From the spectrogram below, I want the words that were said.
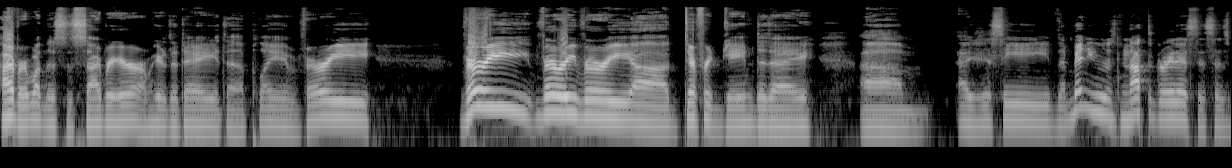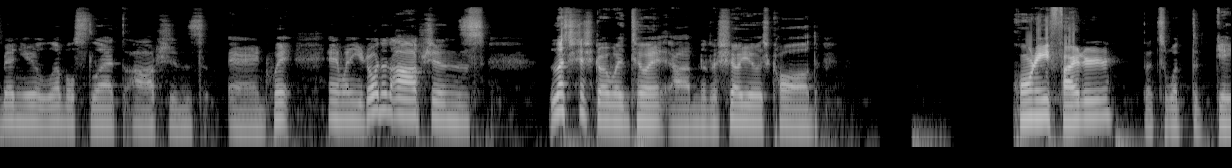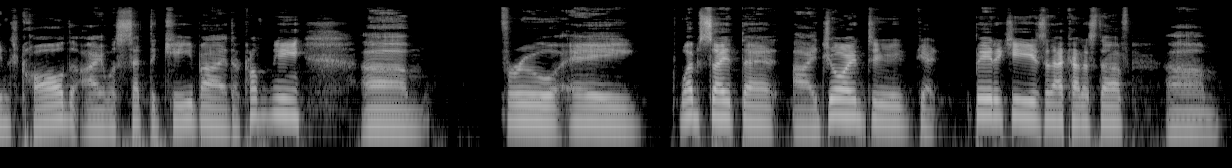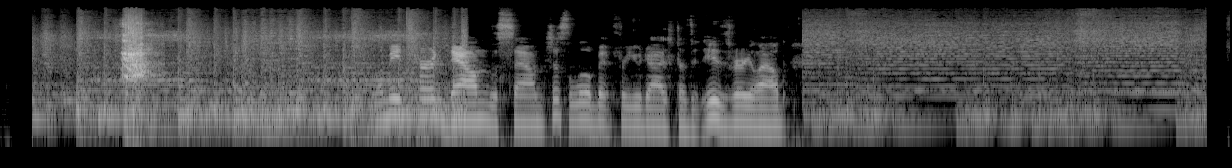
Hi everyone, this is Cyber here. I'm here today to play a very, very, very, very uh, different game today. Um, as you see, the menu is not the greatest. It says menu, level select, options, and quit. And when you go to the options, let's just go into it. I'm going to show you. It's called Horny Fighter. That's what the game's called. I was set the key by the company. Um, through a website that I joined to get beta keys and that kind of stuff. Um, let me turn down the sound just a little bit for you guys because it is very loud.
